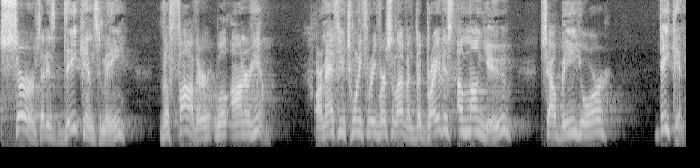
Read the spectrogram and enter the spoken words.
serves, that is, deacons me, the Father will honor him. Or Matthew 23, verse 11, the greatest among you shall be your deacon,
